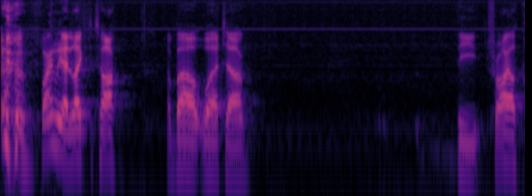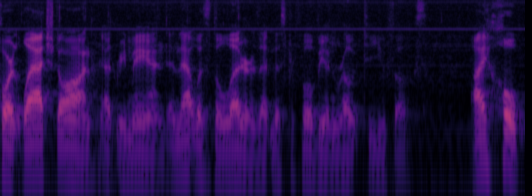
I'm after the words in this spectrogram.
Finally, I'd like to talk about what uh, the trial court latched on at remand, and that was the letter that Mr. Fobian wrote to you folks. I hope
